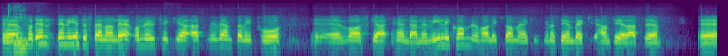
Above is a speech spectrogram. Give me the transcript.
Eh, ja. Så den, den är jättespännande och nu tycker jag att nu väntar vi på eh, vad ska hända med Millicom. Nu har liksom eh, Kristina Stenbeck hanterat eh, eh,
